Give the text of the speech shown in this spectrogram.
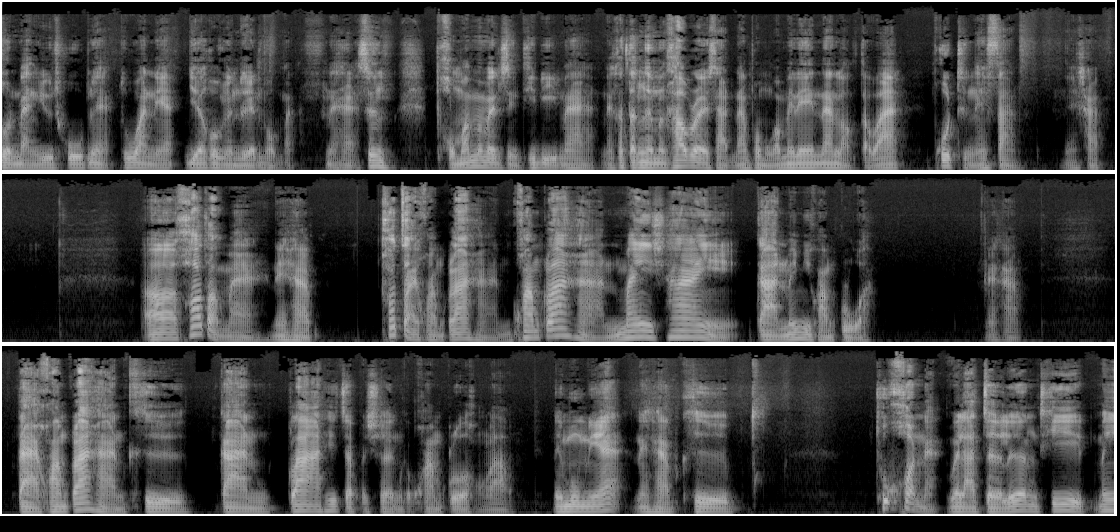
ส่วนแบ่ง YouTube เนี่ยทุกวันนี้เยอะกว่าเงินเดือนผมอะนะฮะซึ่งผมว่ามันเป็นสิ่งที่ดีมากนะครับแต่เงินมันเข้าบริษัทนะผมก็ไม่ได้นั่นหรอกแต่ว่าพูดถึงให้ฟังนะครับเอ่อข้อต่อมานะครับ เข้าใจความกล้าหาญความกล้าหาญไม่ใช่การไม่มีความกลัวนะครับ แต่ความกล้าหาญคือการกล้าที่จะเผชิญกับความกลัวของเรา ในมุมนี้นะครับคือทุกคนเน่ยเวลาเจอเรื่องที่ไม่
